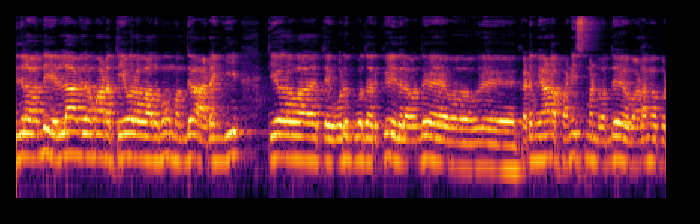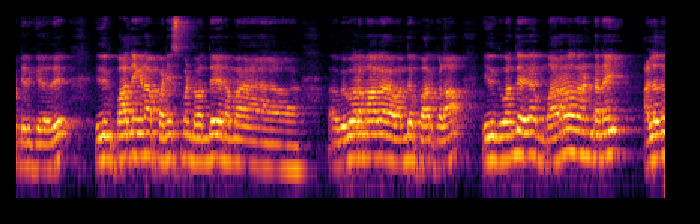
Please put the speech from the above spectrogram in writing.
இதில் வந்து எல்லா விதமான தீவிரவாதமும் வந்து அடங்கி தீவிரவாதத்தை ஒடுக்குவதற்கு இதில் வந்து ஒரு கடுமையான பனிஷ்மெண்ட் வந்து வழங்கப்பட்டிருக்கிறது. இதுக்கு பார்த்தீங்கன்னா பனிஷ்மெண்ட் வந்து நம்ம விவரமாக வந்து பார்க்கலாம். இதுக்கு வந்து மரண தண்டனை அல்லது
